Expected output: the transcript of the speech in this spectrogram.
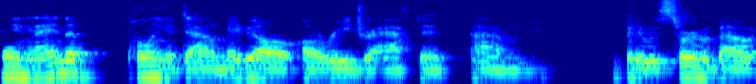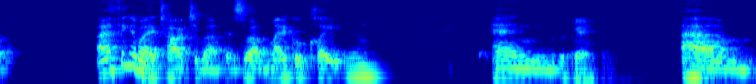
thing and I end up pulling it down. Maybe I'll I'll redraft it. Um, but it was sort of about. I think I might talk to you about this about Michael Clayton, and Okay. um,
